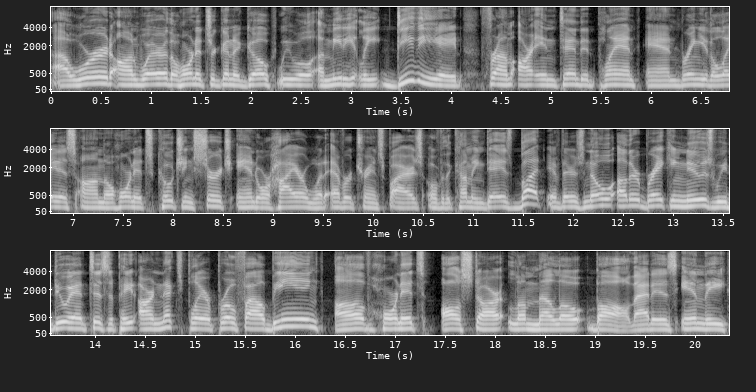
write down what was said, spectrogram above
a word on where the Hornets are going to go, we will immediately deviate from our intended plan and bring you the latest on the Hornets coaching search and or hire, whatever transpires over the coming days. But if there's no other breaking news, we do anticipate our next player profile being of Hornets All Star LaMelo Ball. That is in the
